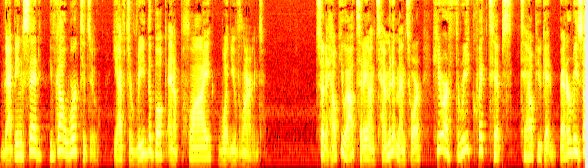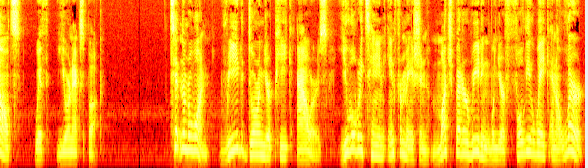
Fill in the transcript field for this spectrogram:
That being said, you've got work to do. You have to read the book and apply what you've learned. So, to help you out today on 10 Minute Mentor, here are three quick tips to help you get better results with your next book. Tip number one read during your peak hours. You will retain information much better reading when you're fully awake and alert,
